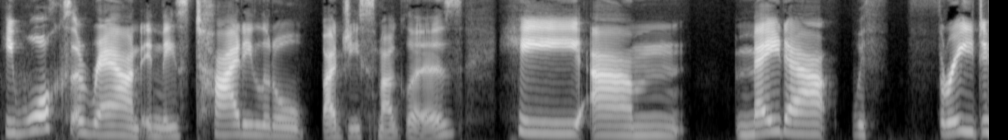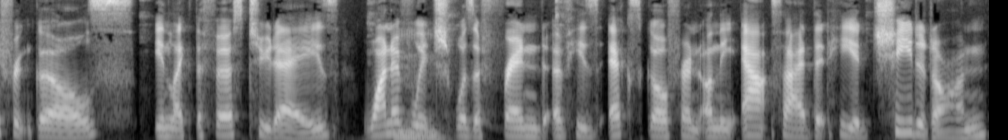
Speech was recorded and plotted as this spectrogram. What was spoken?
He walks around in these tidy little budgie smugglers. He um, made out with three different girls in like the first two days, one of Mm. which was a friend of his ex girlfriend on the outside that he had cheated on.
